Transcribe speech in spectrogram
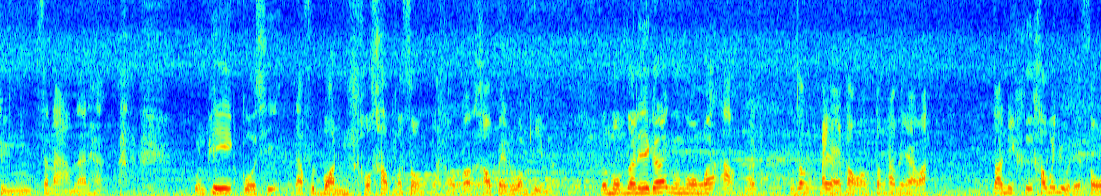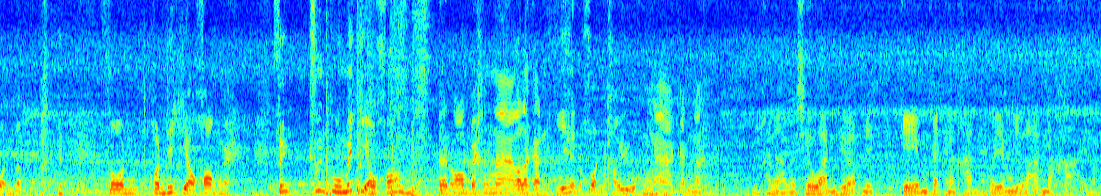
ถึงสนามแล้วนะฮะคุณพี่โกชินักฟุตบอลเขาขับมาส่งแล้วเขาก็เข้าไปร่วมทีมแล้วส่วนผมตอนนี้ก็งงๆว่าอ้าวแล้วกูต้องไปไหนต่อต้องทำยังไงวะตอนนี้คือเข้ามาอยู่ในโซนแบบ โซนคนที่เกี่ยวข้องไงซึ่งซึ่งกูไม่เกี่ยวข้องเดินอ้อมไปข้างหน้าก็แล้วกันที่เห็นคนเขาอยู่ข้างหน้ากันนะนี่ขนาดไม่ใช่วันที่แบบมีเกมการแข่งขันเขาก็ยังมีร้านมาขายนะ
